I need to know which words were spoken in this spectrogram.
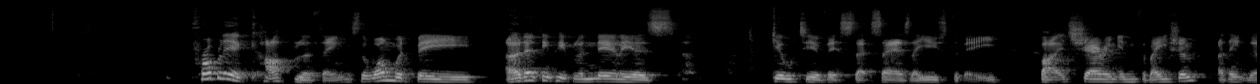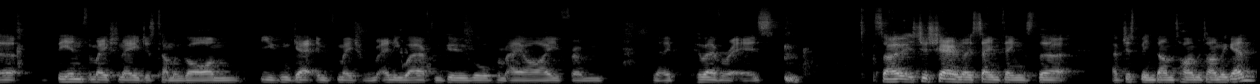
Probably a couple of things. The one would be I don't think people are nearly as guilty of this, let's say, as they used to be, but it's sharing information. I think that the information age has come and gone. You can get information from anywhere, from Google, from AI, from you know whoever it is. so it's just sharing those same things that have just been done time and time again.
